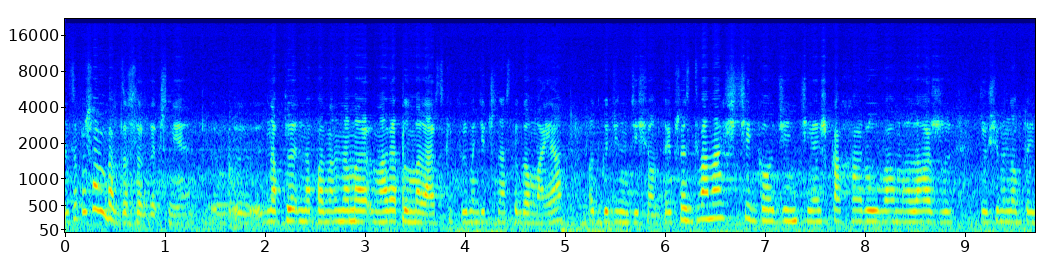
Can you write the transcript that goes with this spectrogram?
e, zapraszamy bardzo serdecznie e, na, na, na ma- maraton malarski, który będzie 13 maja od godziny 10. Przez 12 godzin ciężka charuwa malarzy, którzy się będą tutaj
